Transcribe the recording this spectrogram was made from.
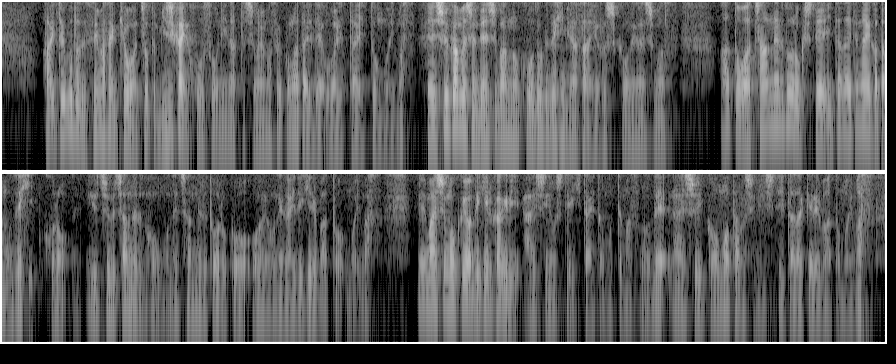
はいということですみません今日はちょっと短い放送になってしまいますがこの辺りで終わりたいと思います。えー週刊文春電子版の購読ぜひ皆さんよろしくお願いします。あとはチャンネル登録していただいてない方もぜひこの YouTube チャンネルの方もねチャンネル登録をお願いできればと思います。えー毎週木曜できる限り配信をしていきたいと思ってますので来週以降も楽しみにしていただければと思います。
